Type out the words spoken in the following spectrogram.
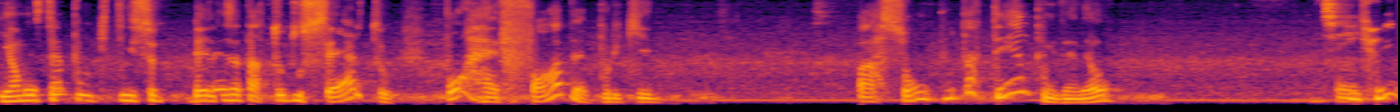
E ao mesmo tempo que isso, beleza, tá tudo certo, porra, é foda, porque passou um puta tempo, entendeu? Sim. Enfim,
